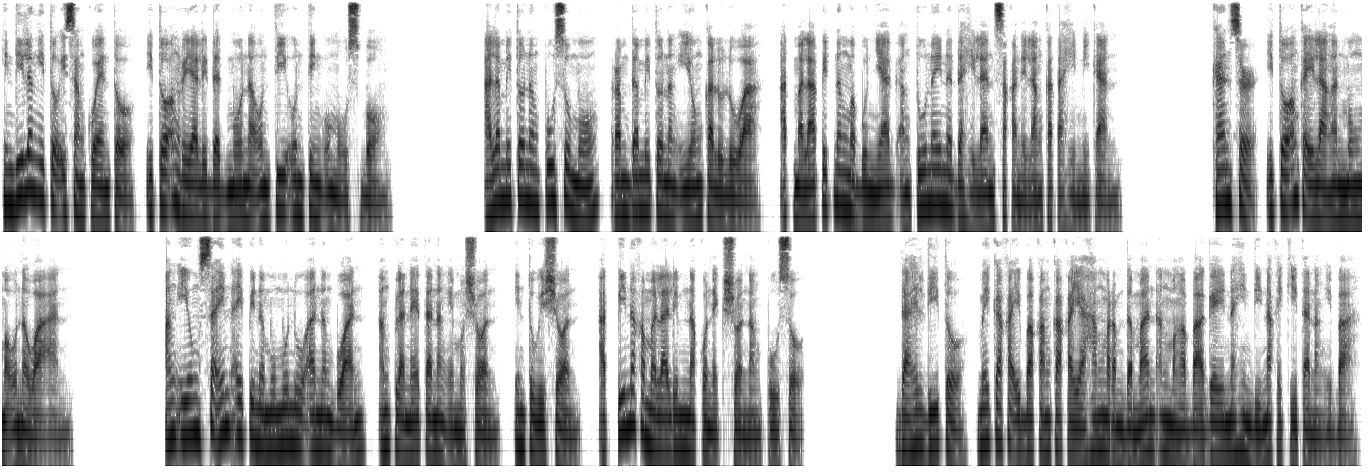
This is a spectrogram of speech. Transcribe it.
Hindi lang ito isang kwento, ito ang realidad mo na unti-unting umuusbong. Alam ito ng puso mo, ramdam ito ng iyong kaluluwa, at malapit ng mabunyag ang tunay na dahilan sa kanilang katahimikan. Cancer, ito ang kailangan mong maunawaan. Ang iyong sign ay pinamumunuan ng buwan, ang planeta ng emosyon, intuisyon, at pinakamalalim na koneksyon ng puso. Dahil dito, may kakaiba kang kakayahang maramdaman ang mga bagay na hindi nakikita ng iba.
